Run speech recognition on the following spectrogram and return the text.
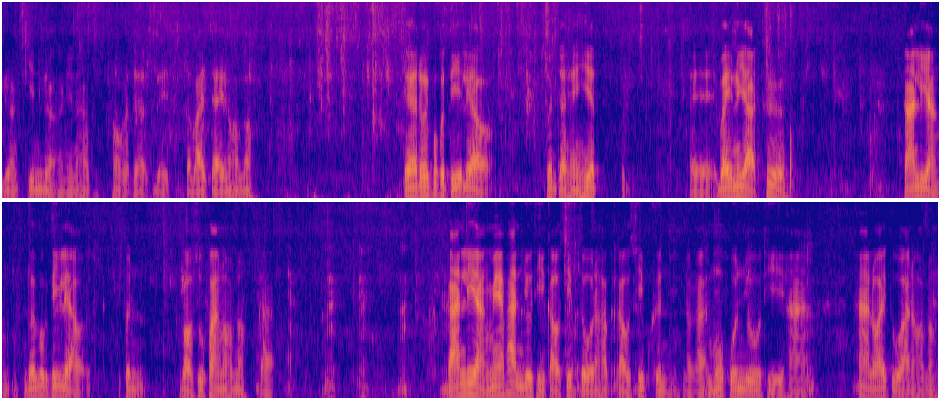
เรื่องกินเรื่องอันนี้นะครับเขาก็จะได้สบายใจนะครับเนาะแต่โดยปกติแล้วเพิ่อนจะให้เฮ็ดใบอนุญาตคือ การเลี้ยงโดยปกติแล้วเพิ่อนบอกสู่ฟังนะครับเนาะก็ การเลี้ยงแม่พันธุ์อยู่ที่เก่าสิบตัวนะครับเก่าสิบขึ้น แล้วก็หมูคุ้นอยู่ที่ห้าห้าร้อยตัวนะครับเนาะ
